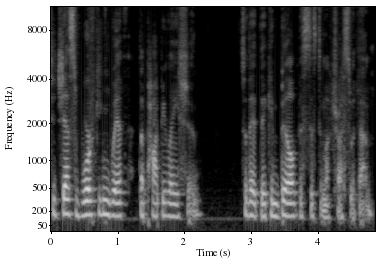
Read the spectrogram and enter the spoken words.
to just working with the population so that they can build the system of trust with them.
